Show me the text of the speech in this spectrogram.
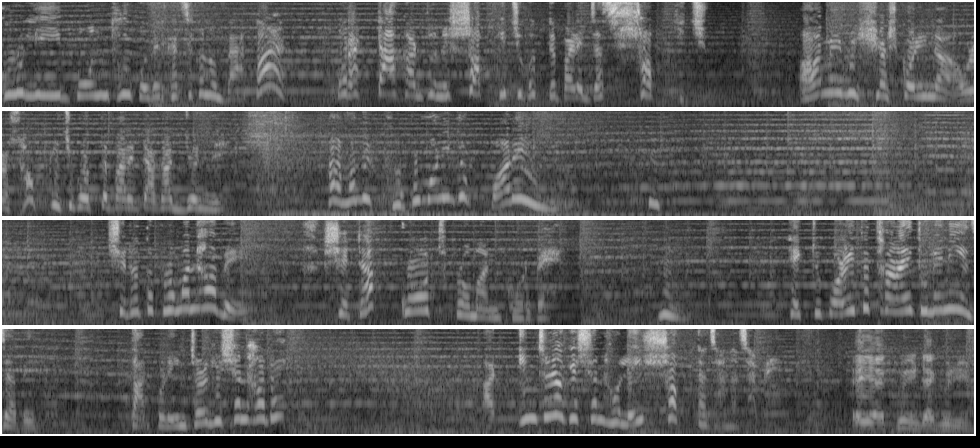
গুলি বন্দুক ওদের কাছে কোনো ব্যাপার? ওরা টাকার জন্য সবকিছু করতে পারে জাস্ট সবকিছু। আমি বিশ্বাস করি না ওরা সবকিছু করতে পারে টাকার জন্য। আমাদের ফুকুমণি তো পারেই না। সেটা তো প্রমাণ হবে। সেটা কোর্ট প্রমাণ করবে। হুম একটু পরেই তো থানায় তুলে নিয়ে যাবে। তারপর ইন্টারগেশন হবে। আর ইন্টারোগেশন হলেই সবটা জানা যাবে। এই এক মিনিট এক মিনিট।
